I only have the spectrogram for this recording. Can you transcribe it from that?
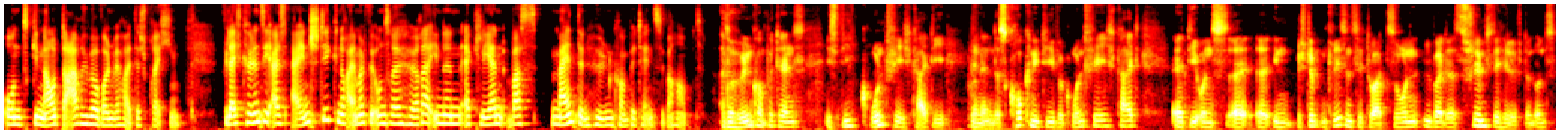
und genau darüber wollen wir heute sprechen. Vielleicht können Sie als Einstieg noch einmal für unsere HörerInnen erklären, was meint denn Höhlenkompetenz überhaupt? Also Höhlenkompetenz ist die Grundfähigkeit, die wir nennen das kognitive Grundfähigkeit, äh, die uns äh, äh, in bestimmten Krisensituationen über das Schlimmste hilft und uns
